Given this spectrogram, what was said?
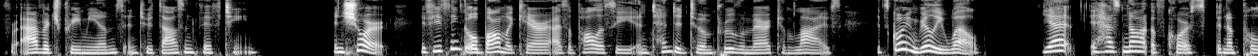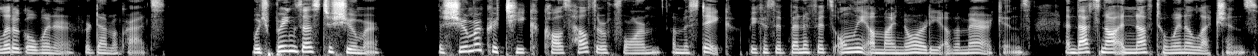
for average premiums in 2015. In short, if you think Obamacare as a policy intended to improve American lives, it's going really well. Yet, it has not, of course, been a political winner for Democrats. Which brings us to Schumer. The Schumer critique calls health reform a mistake because it benefits only a minority of Americans, and that's not enough to win elections.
